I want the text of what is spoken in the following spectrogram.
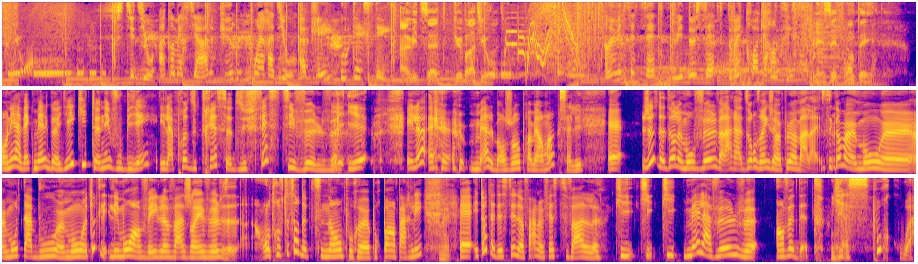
Studio à commercial cube.radio. Appelez ou textez 187 Cube Radio. 1877 827 2346. Les effrontés. On est avec Mel Goyer qui, tenez-vous bien, est la productrice du Festivulve. Et là, euh, Mel, bonjour premièrement. Salut. Euh, juste de dire le mot vulve à la radio, on dirait que j'ai un peu un malaise. C'est comme un mot, euh, un mot tabou, un mot, tous les, les mots en V, là, vagin, vulve. euh, On trouve toutes sortes de petits noms pour euh, pour pas en parler. Ouais. Euh, et toi, tu as décidé de faire un festival qui qui qui met la vulve en vedette. Yes. Pourquoi?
